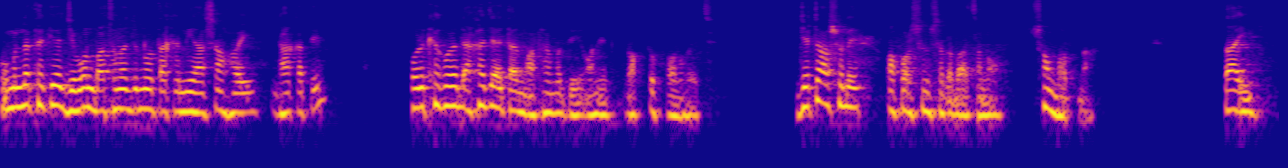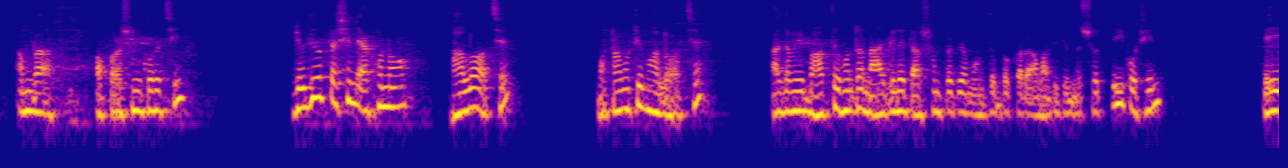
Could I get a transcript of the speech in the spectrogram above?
কুমিল্লা থেকে জীবন বাঁচানোর জন্য তাকে নিয়ে আসা হয় ঢাকাতে। পরীক্ষা করে দেখা যায় তার মাথার মধ্যে অনেক রক্তক্ষরণ হয়েছে। যেটা আসলে অপারেশন ছাড়া বাঁচানো সম্ভব না। তাই আমরা অপারেশন করেছি। যদিও পেশেন্ট এখনও ভালো আছে, মোটামুটি ভালো আছে। আগামী বাহাত্তর ঘণ্টা না গেলে তার সম্পর্কে মন্তব্য করা আমাদের জন্য সত্যিই কঠিন। এই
